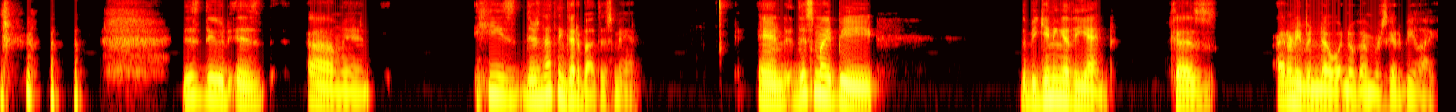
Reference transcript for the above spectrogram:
this dude is, oh man, he's there's nothing good about this man, and this might be the beginning of the end, because I don't even know what November's going to be like.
